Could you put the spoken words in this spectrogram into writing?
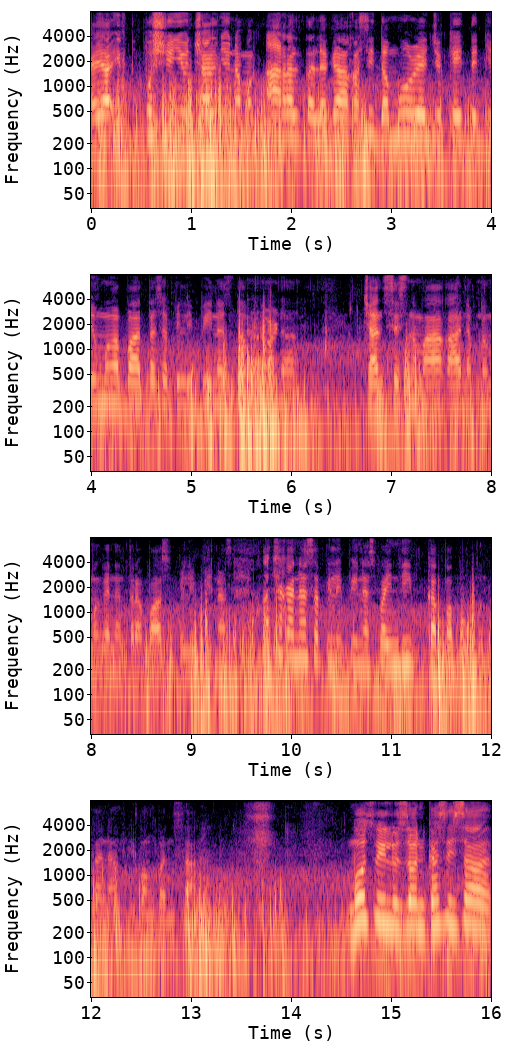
Kaya ipupush nyo yung child nyo na mag-aral talaga kasi the more educated yung mga bata sa Pilipinas, the more na chances na makakahanap ng magandang trabaho sa Pilipinas. At saka nasa Pilipinas pa, hindi ka papupunta ng ibang bansa. Mostly Luzon kasi sa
